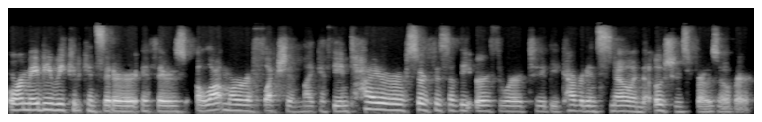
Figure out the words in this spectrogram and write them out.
Or maybe we could consider if there's a lot more reflection, like if the entire surface of the Earth were to be covered in snow and the oceans froze over,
